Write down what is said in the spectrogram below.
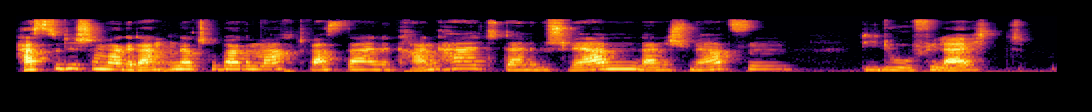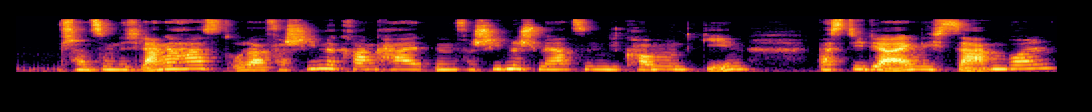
Hast du dir schon mal Gedanken darüber gemacht, was deine Krankheit, deine Beschwerden, deine Schmerzen, die du vielleicht schon ziemlich lange hast oder verschiedene Krankheiten, verschiedene Schmerzen, die kommen und gehen, was die dir eigentlich sagen wollen?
